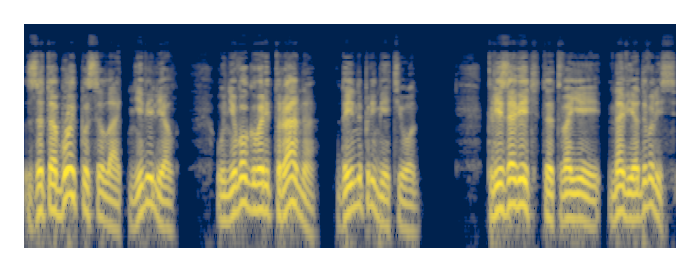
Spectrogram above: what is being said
За тобой посылать не велел. У него, говорит, рано, да и на примете он. К Лизавете-то твоей наведывались,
